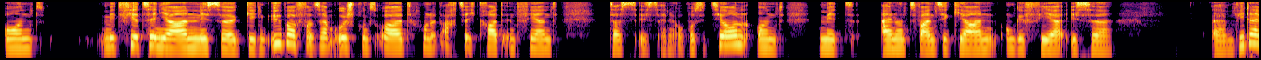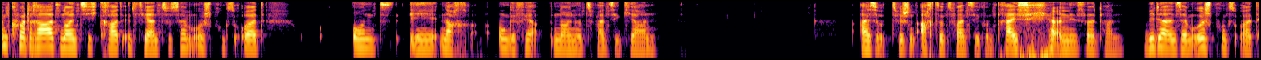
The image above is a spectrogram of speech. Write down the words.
Und mit 14 Jahren ist er gegenüber von seinem Ursprungsort 180 Grad entfernt. Das ist eine Opposition und mit 21 Jahren ungefähr ist er äh, wieder im Quadrat, 90 Grad entfernt zu seinem Ursprungsort und äh, nach ungefähr 29 Jahren, also zwischen 28 und 30 Jahren ist er dann wieder an seinem Ursprungsort.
